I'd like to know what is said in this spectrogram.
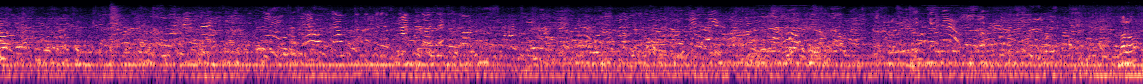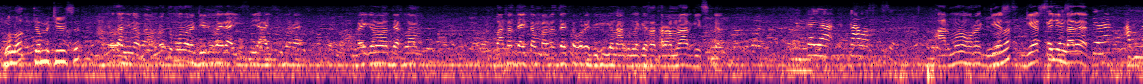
বলো বলো কেমনে কি হয়েছে? আমরা জানি না ভাই আমরা তো মনে হয় ডেডো ভাইরা আইসি আইসি করে আমরা এখানে দেখলাম বাসার যাইতাম বাসার যাইতে করে দেখি কেন আগুন লেগেছে তার আমরা আর গেছি না। আর মনে হয় গ্যাস গ্যাস সিলিন্ডারে।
